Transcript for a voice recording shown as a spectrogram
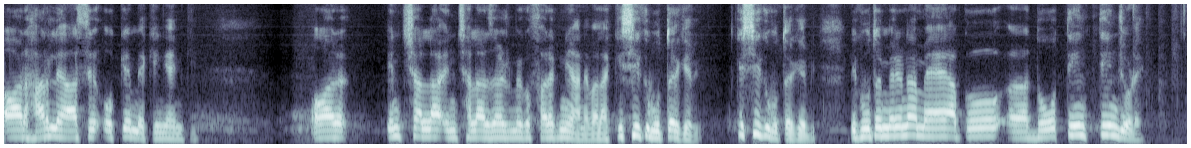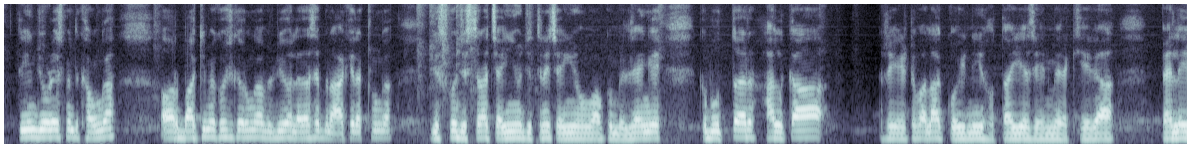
और हर लिहाज से ओके मेकिंग है इनकी। और इन शाला रिज़ल्ट मेरे को फ़र्क नहीं आने वाला, किसी कबूतर के भी, किसी कबूतर के भी। ये कबूतर मेरे ना, मैं आपको दो, तीन तीन जोड़े। तीन जोड़े इसमें दिखाऊँगा और बाकी मैं कोशिश करूँगा वीडियो अलग से बना के रख लूँगा जिसको जिस तरह चाहिए हो, जितने चाहिए हो, वो आपको मिल जाएँगे। कबूतर हल्का रेट वाला कोई नहीं होता, ये जहन में रखिएगा। पहले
